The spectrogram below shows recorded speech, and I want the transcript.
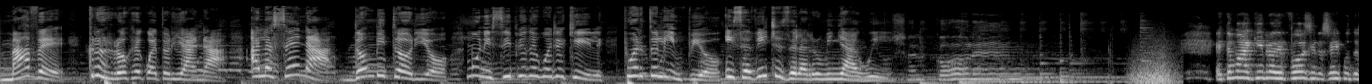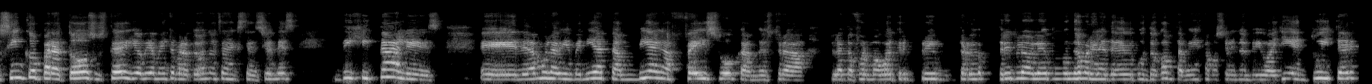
Mave, Cruz Roja Ecuatoriana, Alacena, Don Vitorio, Municipio de Guayaquil, Puerto Limpio y Ceviches de la Rumiñahui. Estamos aquí en Radio Fuego 106.5 para todos ustedes y obviamente para todas nuestras extensiones digitales. Eh, le damos la bienvenida también a Facebook, a nuestra plataforma web www.marilatv.com. También estamos saliendo en vivo allí, en Twitter,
